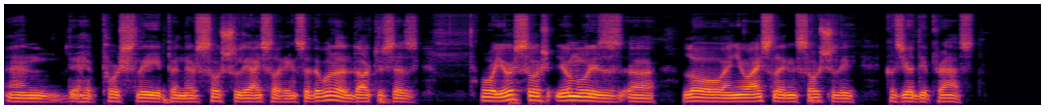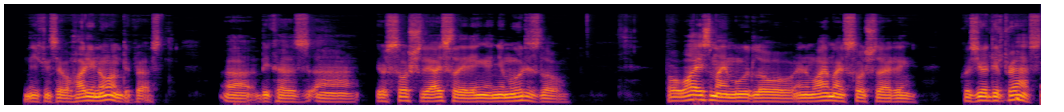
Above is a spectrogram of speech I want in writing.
and they have poor sleep and they're socially isolating. So the go the doctor says, "Oh, your social, your mood is uh, low and you're isolating socially because you're depressed." And you can say, "Well, how do you know I'm depressed?" Uh, because uh, you're socially isolating and your mood is low. But why is my mood low and why am I socializing? Because you're depressed.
